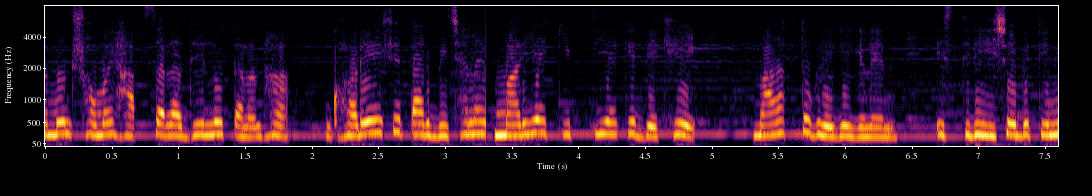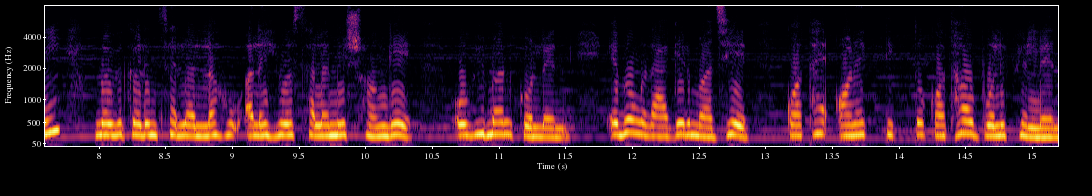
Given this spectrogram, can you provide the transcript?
এমন সময় হাফসা রাধিল্লু তালানহা ঘরে এসে তার বিছানায় মারিয়া কিপ্তিয়াকে দেখে মারাত্মক রেগে গেলেন। স্ত্রী হিসেবে তিনি নবী করিম সাল্লাহু আলহিউসাল্লামের সঙ্গে অভিমান করলেন এবং রাগের মাঝে কথায় অনেক তিক্ত কথাও বলে ফেললেন।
